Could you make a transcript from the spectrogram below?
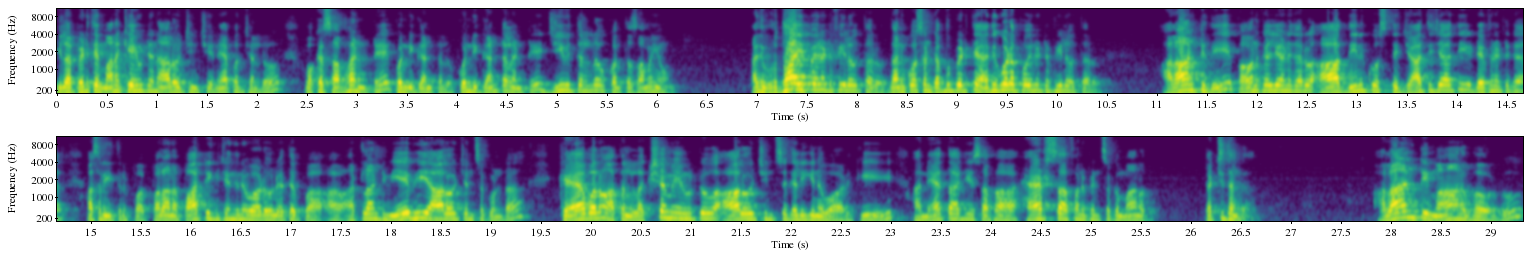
ఇలా పెడితే మనకేమిటని ఆలోచించే నేపథ్యంలో ఒక సభ అంటే కొన్ని గంటలు. కొన్ని గంటలంటే జీవితంలో కొంత సమయం. అది వృధా అయిపోయినట్టు ఫీల్ అవుతారు. దానికోసం డబ్బు పెడితే అది కూడా పోయినట్టు ఫీల్ అవుతారు. అలాంటిది పవన్ కళ్యాణ్ గారు ఆ దీనికి వస్తే జాతి జాతి డెఫినెట్గా అసలు ఇతను పలానా పార్టీకి చెందినవాడు లేకపోతే అట్లాంటివి ఏవీ ఆలోచించకుండా కేవలం అతని లక్ష్యం ఏమిటో ఆలోచించగలిగిన వాడికి ఆ నేతాజీ సభ హ్యాట్స్ ఆఫ్ అనిపించక మానదు. ఖచ్చితంగా. అలాంటి మహానుభావుడు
